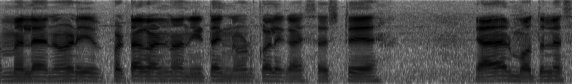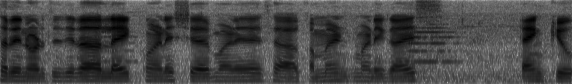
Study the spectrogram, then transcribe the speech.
ಆಮೇಲೆ ನೋಡಿ, ಪಟಗಳನ್ನ ನೀಟಾಗಿ ನೋಡ್ಕೊಳ್ಳಿ ಗಾಯ್ಸ್ ಅಷ್ಟೇ. ಯಾರ್ಯಾರು ಮೊದಲನೇ ಸರಿ ನೋಡ್ತಿದ್ದೀರಾ ಲೈಕ್ ಮಾಡಿ ಶೇರ್ ಮಾಡಿ ಕಮೆಂಟ್ ಮಾಡಿ ಗಾಯ್ಸ್ ಥ್ಯಾಂಕ್ ಯು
